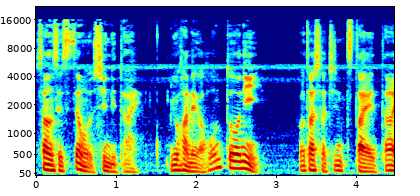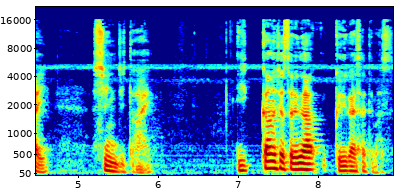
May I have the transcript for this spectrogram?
三節でも真理と愛。ヨハネが本当に私たちに伝えたい。真理と愛。一貫してそれが繰り返されています。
